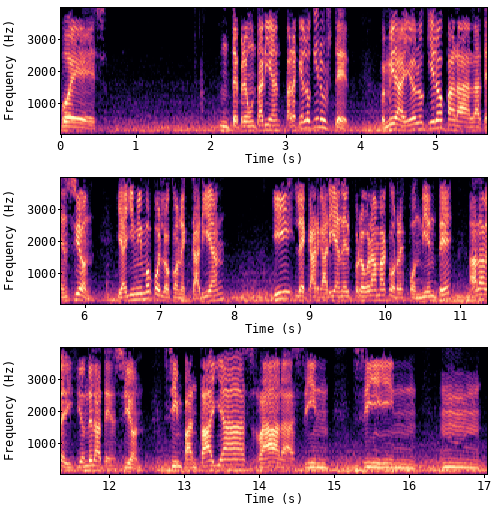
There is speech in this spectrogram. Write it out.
pues te preguntarían, ¿para qué lo quiere usted? Pues mira, yo lo quiero para la tensión. Y allí mismo pues lo conectarían y le cargarían el programa correspondiente a la medición de la tensión. Sin pantallas raras, sin... sin... Mm,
